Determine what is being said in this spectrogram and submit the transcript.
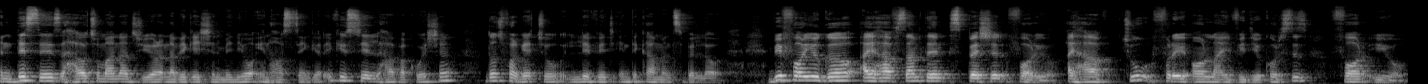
and this is how to manage your navigation menu in Hostinger. If you still have a question, don't forget to leave it in the comments below. Before you go, I have something special for you. I have two free online video courses for you.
